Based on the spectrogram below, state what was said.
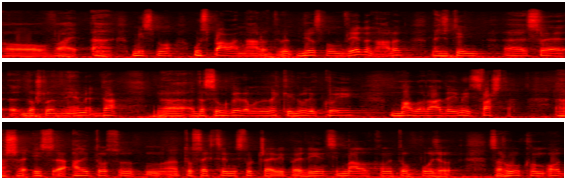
ovaj, mi smo uspavan narod, bili smo vrijedan narod, međutim eh, sve došlo je vrijeme da, da se ugledamo na neke ljude koji malo rada imaju svašta. Naše, ali to su, mm, to su ekstremni slučajevi, pojedinci, malo kome to pođe za rukom, od,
